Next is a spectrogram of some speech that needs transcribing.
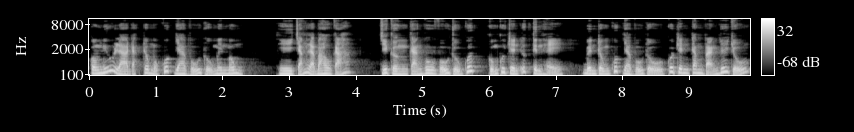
Còn nếu là đặt trong một quốc gia vũ trụ mênh mông, thì chẳng là bao cả. Chỉ cần càng vu vũ trụ quốc cũng có trên ức tinh hệ, bên trong quốc gia vũ trụ có trên trăm vạn giới chủ,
